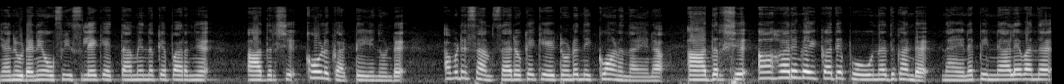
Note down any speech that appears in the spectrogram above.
ഞാൻ ഉടനെ ഓഫീസിലേക്ക് എത്താമെന്നൊക്കെ പറഞ്ഞ് ആദർശ് കോൾ കട്ട് ചെയ്യുന്നുണ്ട്. അവിടെ സംസാരമൊക്കെ കേട്ടുകൊണ്ട് നിൽക്കുവാണ് നയന. ആദർശ് ആഹാരം കഴിക്കാതെ പോകുന്നത് കണ്ട് നയന പിന്നാലെ വന്ന്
